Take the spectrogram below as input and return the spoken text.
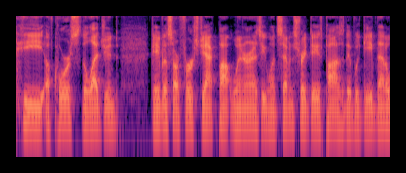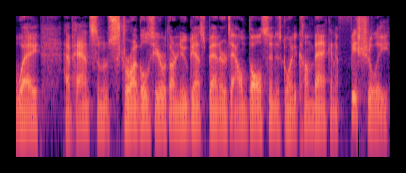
He, of course, the legend gave us our first jackpot winner as he went seven straight days positive. We gave that away. Have had some struggles here with our new guest benners. Al Dawson is going to come back and officially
